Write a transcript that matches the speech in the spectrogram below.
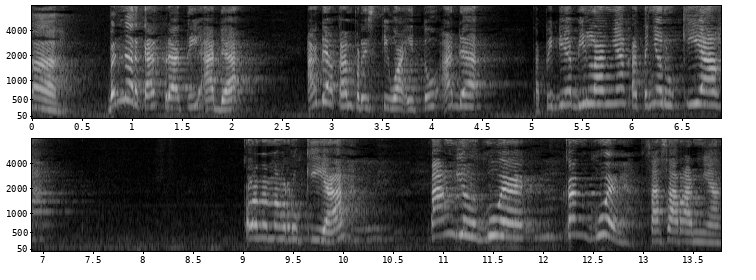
ah, bener kan berarti ada ada kan peristiwa itu ada. Tapi dia bilangnya katanya rukiah. Kalau memang rukiah, panggil gue. Kan gue sasarannya.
